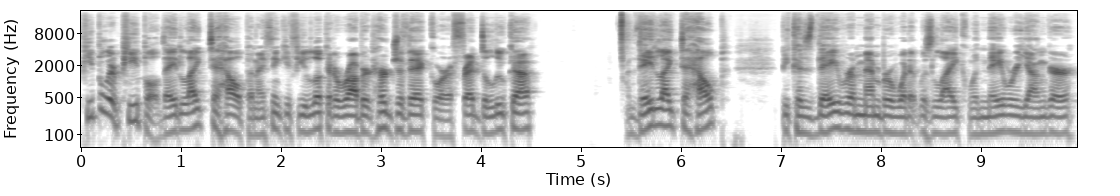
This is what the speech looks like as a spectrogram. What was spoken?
People are people; they like to help, and I think if you look at a Robert Herjavec or a Fred DeLuca, they like to help because they remember what it was like when they were younger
